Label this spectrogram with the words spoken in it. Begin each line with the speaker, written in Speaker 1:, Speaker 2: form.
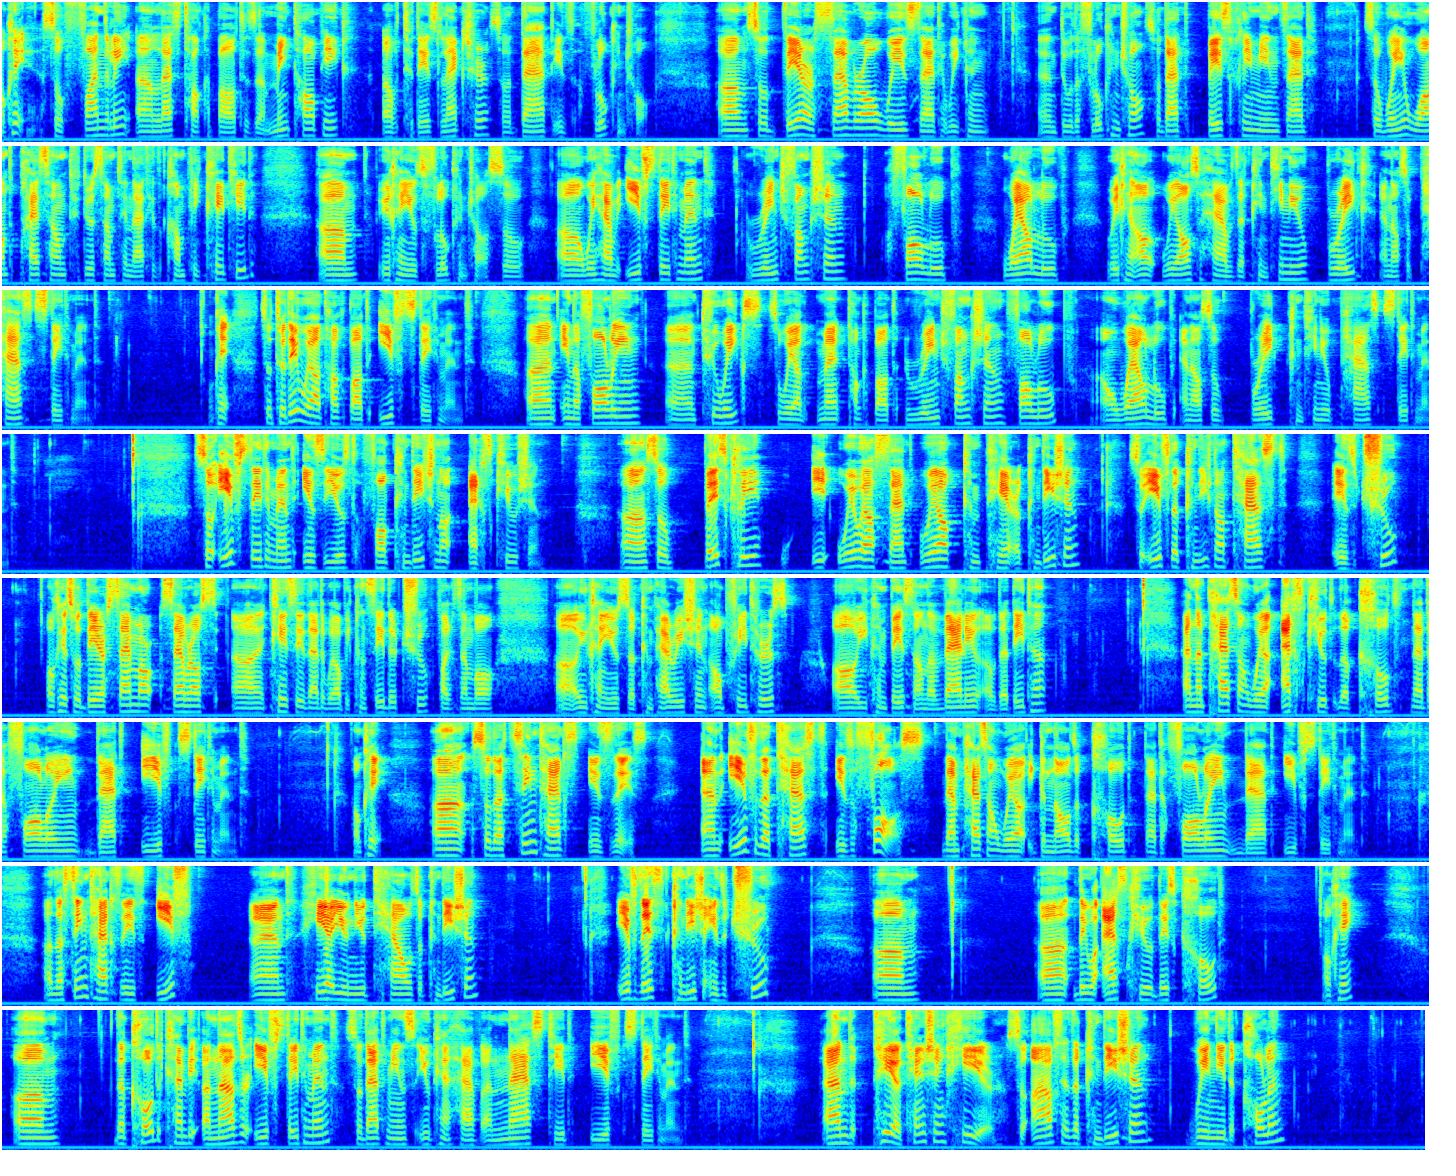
Speaker 1: Okay, so finally, uh, let's talk about the main topic of today's lecture. So that is flow control. Um, so there are several ways that we can uh, do the flow control. So that basically means that so when you want Python to do something that is complicated, um, you can use flow control. So uh, we have if statement, range function, for loop, while loop. We can al we also have the continue, break, and also pass statement. Okay, so today we are talk about if statement. And in the following uh, two weeks, so we are talk about range function, for loop, uh, while loop, and also break, continue, pass statement. So if statement is used for conditional execution. Uh, so basically, it, we will set, we will compare a condition. So if the conditional test is true, okay, so there are several, uh, cases that will be considered true. For example, uh, you can use the comparison operators, or you can base on the value of the data. And then Python will execute the code that following that if statement. Okay, uh, so the syntax is this. And if the test is false, then Python will ignore the code that following that if statement. Uh, the syntax is if, and here you need to tell the condition. If this condition is true, um, uh, they will execute this code. Okay. Um, the code can be another if statement, so that means you can have a nested if statement. And pay attention here. So after the condition, we need a colon.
